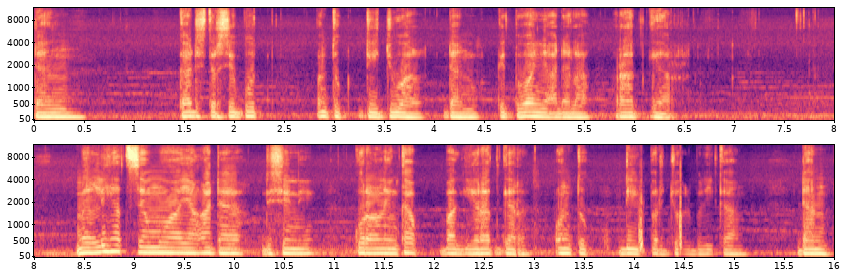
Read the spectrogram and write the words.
dan gadis tersebut untuk dijual dan ketuanya adalah Radgar. Melihat semua yang ada di sini kurang lengkap bagi Radgar untuk diperjualbelikan dan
